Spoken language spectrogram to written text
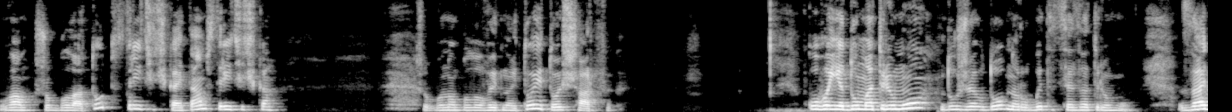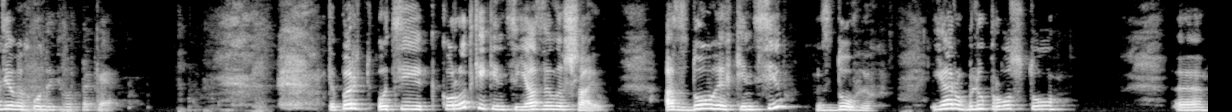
вам, щоб була тут стрічечка і там стрічечка, щоб воно було видно і той, і той шарфик. Кого є дома трюмо, дуже удобно робити це за трюмо. Ззаді виходить от таке. Тепер оці короткі кінці я залишаю. А з довгих кінців, з довгих, я роблю просто е,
